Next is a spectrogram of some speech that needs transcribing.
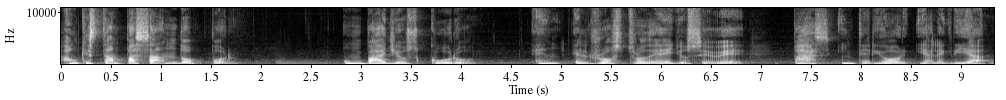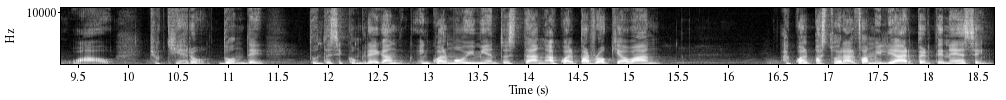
aunque están pasando por un valle oscuro, en el rostro de ellos se ve paz interior y alegría. ¡Wow! Yo quiero. ¿Dónde, ¿Dónde se congregan? ¿En cuál movimiento están? ¿A cuál parroquia van? ¿A cuál pastoral familiar pertenecen?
